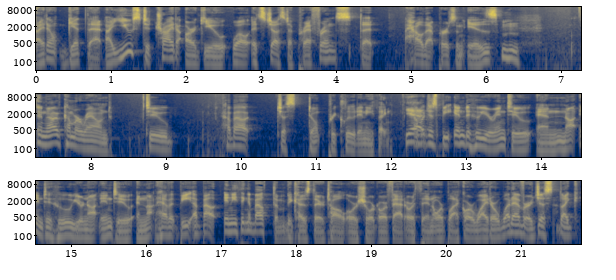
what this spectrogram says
I don't get that. I used to try to argue, well, it's just a preference that how that person is. Mm-hmm. And now I've come around to how about just don't preclude anything. Yeah. How about just be into who you're into and not into who you're not into and not have it be about anything about them because they're tall or short or fat or thin or black or white or whatever. Just like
